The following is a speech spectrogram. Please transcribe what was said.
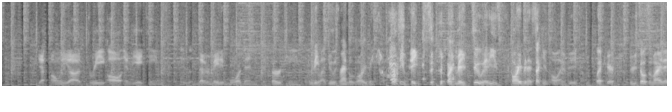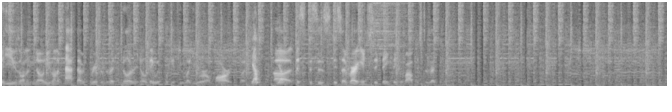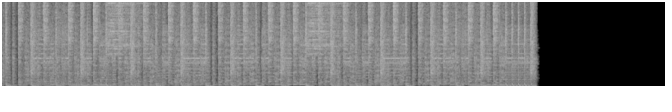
Yep, only uh, three All NBA teams never made it more than the third team. I mean, like Julius Randle's already made already made two, already made two, and he's already been a second All NBA player. If you told somebody that he's on, you know, he's on a path to have a career to Reggie Miller, you know, they would look at you like you were on Mars. But yep, uh, yep. this this is it's a very interesting thing thinking about Mr. Reggie Miller.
